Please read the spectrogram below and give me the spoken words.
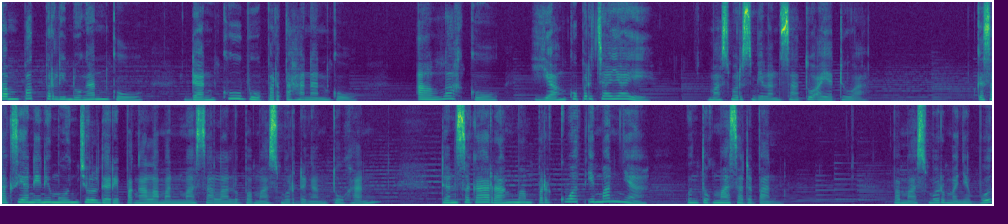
tempat perlindunganku dan kubu pertahananku, Allahku yang kupercayai. Mazmur 91 ayat 2. Kesaksian ini muncul dari pengalaman masa lalu pemazmur dengan Tuhan dan sekarang memperkuat imannya untuk masa depan. Pemazmur menyebut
